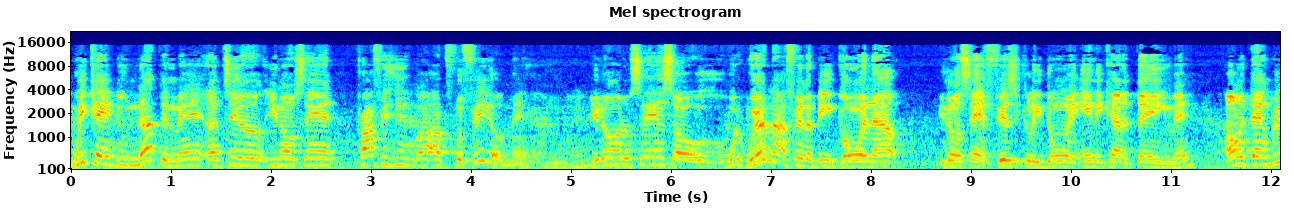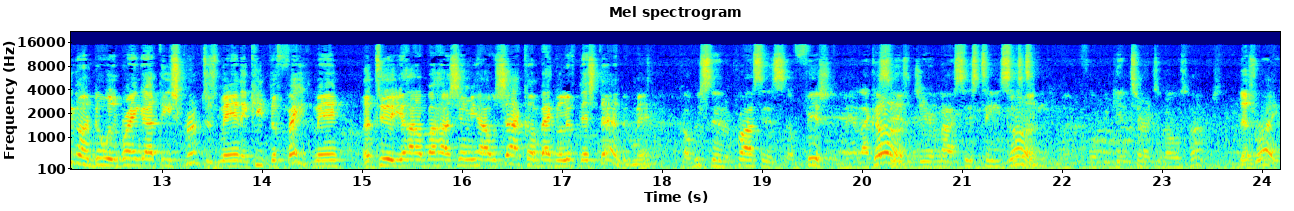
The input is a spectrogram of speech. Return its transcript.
We can't do nothing, man, until, you know what I'm saying, prophecies are fulfilled, man. Mm-hmm. You know what I'm saying? So we- we're not finna be going out, you know what I'm saying, physically doing any kind of thing, man. Only thing we're gonna do is bring out these scriptures, man, and keep the faith, man, until Yahweh Hashem Yahawashi come back and lift that standard, man. Because we still in the process of fishing, man. Like Good. it says in Jeremiah 16, 16, Good. man, before we get turned to those hunters. That's right.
